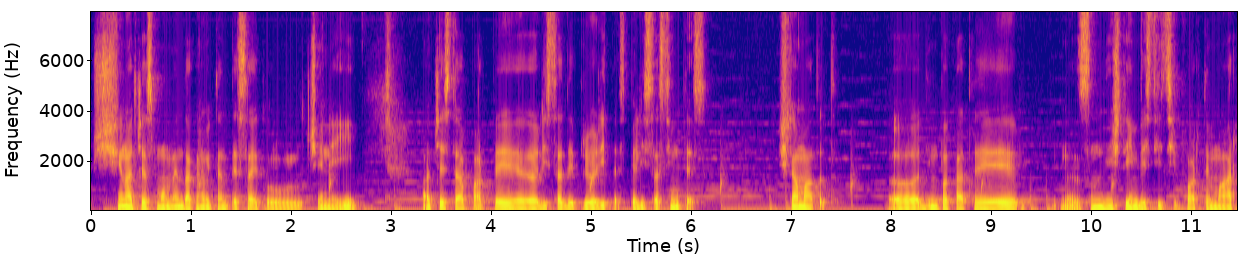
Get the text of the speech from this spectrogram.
Și în acest moment, dacă ne uităm pe site-ul CNI, acestea apar pe lista de priorități, pe lista sinteză. Și cam atât. Uh, din păcate, sunt niște investiții foarte mari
